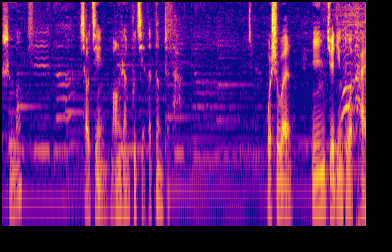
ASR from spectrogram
什么？小静茫然不解地瞪着他。我是问，您决定堕胎？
